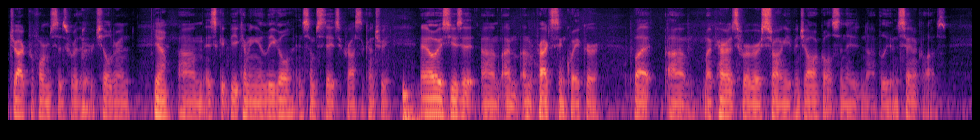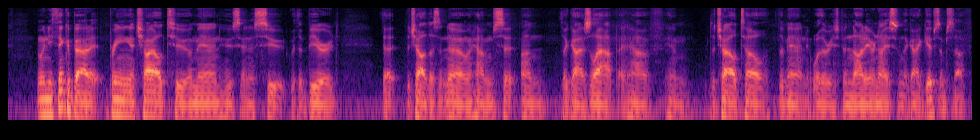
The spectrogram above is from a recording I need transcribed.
drag performances where there are children. Yeah. Um, it's becoming illegal in some states across the country. And I always use it. Um, I'm, I'm a practicing Quaker, but um, my parents were very strong evangelicals and they did not believe in Santa Claus. And when you think about it, bringing a child to a man who's in a suit with a beard that the child doesn't know and have him sit on the guy's lap and have him, the child, tell the man whether he's been naughty or nice and the guy gives him stuff,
